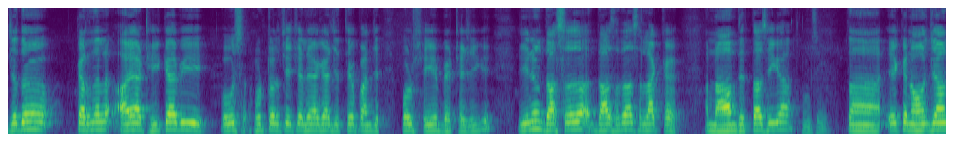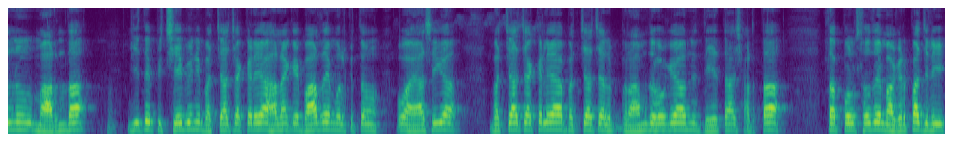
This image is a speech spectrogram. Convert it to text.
ਜਦੋਂ ਕਰਨਲ ਆਇਆ ਠੀਕ ਹੈ ਵੀ ਉਸ ਹੋਟਲ 'ਚ ਚਲਿਆ ਗਿਆ ਜਿੱਥੇ ਉਹ ਪੰਜ ਪੁਲਿਸ ਬੈਠੇ ਸੀਗੇ। ਜਿਹਨੂੰ 10 10 10 ਲੱਖ ਇਨਾਮ ਦਿੱਤਾ ਸੀਗਾ। ਤਾਂ ਇੱਕ ਨੌਜਵਾਨ ਨੂੰ ਮਾਰਨ ਦਾ ਜਿਹਦੇ ਪਿੱਛੇ ਵੀ ਉਹਨੇ ਬੱਚਾ ਚੱਕ ਲਿਆ ਹਾਲਾਂਕਿ ਬਾਹਰਲੇ ਮੁਲਕ ਤੋਂ ਉਹ ਆਇਆ ਸੀਗਾ। ਬੱਚਾ ਚੱਕ ਲਿਆ, ਬੱਚਾ ਚੱਲ ਬਰਾਮਦ ਹੋ ਗਿਆ, ਉਹਨੇ ਦੇਤਾ, ਛੱਡਤਾ, ਤਾਂ ਪੁਲਿਸ ਉਹਦੇ ਮਗਰ ਭੱਜ ਲਈ।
